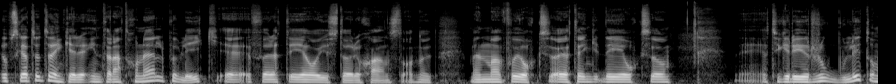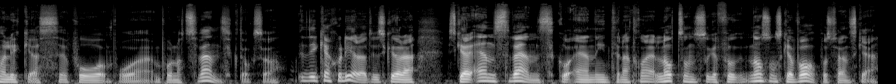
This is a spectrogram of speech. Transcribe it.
Uppskattar du tänker internationell publik eh, för att det har ju större chans då att nå ut. Men man får ju också, jag tänker det är också eh, jag tycker det är roligt om man lyckas på, på, på något svenskt också. Det är kanske det då, att vi ska göra, vi ska göra en svensk och en internationell. Något som ska, något som ska vara på svenska.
